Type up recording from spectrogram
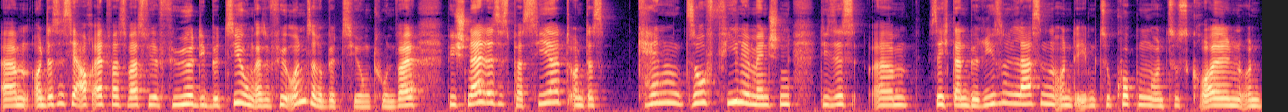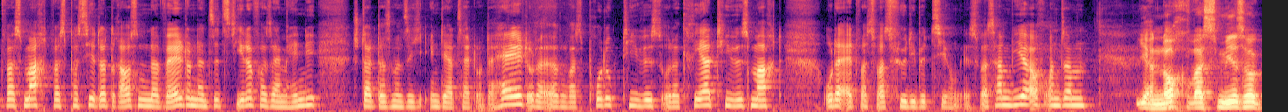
ähm, und das ist ja auch etwas, was wir für die Beziehung, also für unsere Beziehung tun, weil wie schnell ist es passiert und das kennen so viele Menschen dieses ähm, sich dann berieseln lassen und eben zu gucken und zu scrollen und was macht, was passiert da draußen in der Welt und dann sitzt jeder vor seinem Handy, statt dass man sich in der Zeit unterhält oder irgendwas Produktives oder Kreatives macht oder etwas, was für die Beziehung ist. Was haben wir auf unserem ja, noch, was mir so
